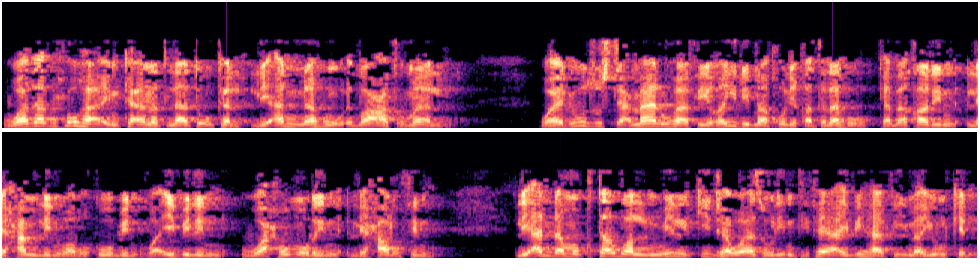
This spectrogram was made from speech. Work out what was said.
وذبحها إن كانت لا تؤكل لأنه إضاعة مال. ويجوز استعمالها في غير ما خلقت له كبقر لحمل وركوب وإبل وحمر لحرث. لأن مقتضى الملك جواز الانتفاع بها فيما يمكن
